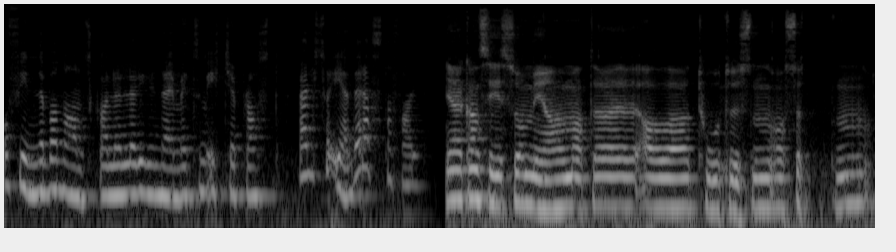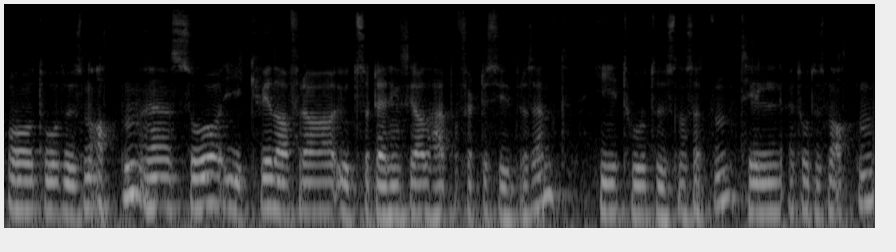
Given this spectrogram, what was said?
og finner bananskall eller you name it som ikke er plast, vel, så er det restavfall. Jeg kan si så mye om at à 2017 og 2018 eh, så gikk vi da fra utsorteringsgrad her på 47% i 2017 til 2018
